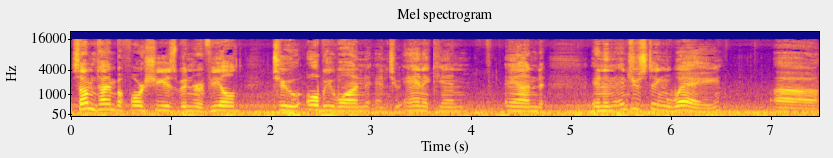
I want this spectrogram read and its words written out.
sometime before she has been revealed to Obi Wan and to Anakin, and in an interesting way. Uh,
